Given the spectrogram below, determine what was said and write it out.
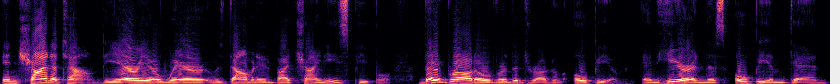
in Chinatown, the area where it was dominated by Chinese people, they brought over the drug of opium. And here in this opium den,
